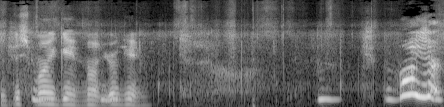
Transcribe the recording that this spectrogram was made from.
This is my game, not your game. Why is there?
